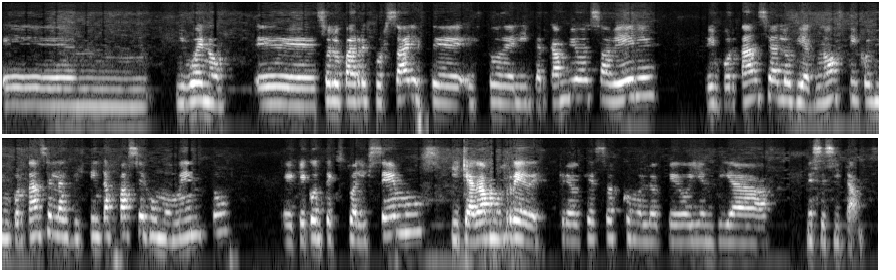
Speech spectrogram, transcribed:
Eh, y bueno, eh, solo para reforzar este, esto del intercambio de saberes, la importancia de los diagnósticos, la importancia de las distintas fases o momentos, eh, que contextualicemos y que hagamos redes. Creo que eso es como lo que hoy en día necesitamos.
